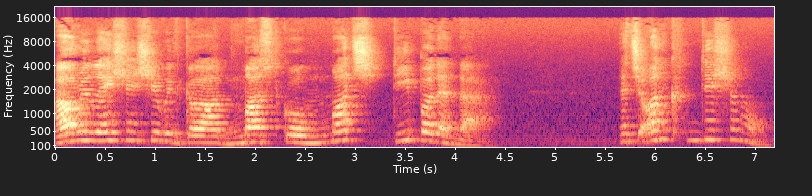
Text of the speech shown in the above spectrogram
Our relationship with God must go much deeper than that. It's unconditional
